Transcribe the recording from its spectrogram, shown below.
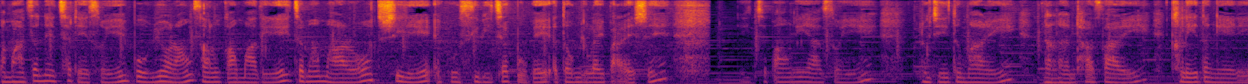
ဗမာချက်နဲ့ချက်တယ်ဆိုရင်ပိုပြီးတော့စားလို့ကောင်းပါသေးတယ်ကျမမှာတော့ရှိတဲ့အခု CB ချက်ကိုပဲအသုံးပြုလိုက်ပါတယ်ရှင် ဒီချက်ပေါင်းလေးရဆိုရင်လူကြီးသူမတွေလန်လန်ထဆာတွေခလေးတငယ်တွေ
